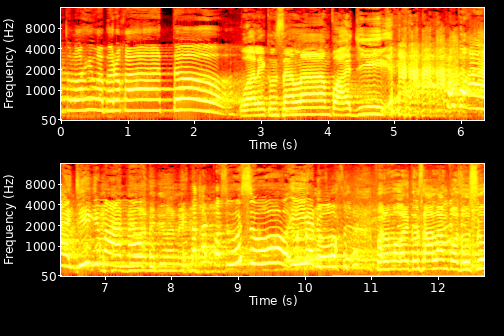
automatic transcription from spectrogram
warahmatullahi wabarakatuh. Waalaikumsalam Pak Haji. Kok Pak Haji gimana? Gimana, gimana? Kita kan pos susu. Iya dong. Waalaikumsalam Po Susu.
